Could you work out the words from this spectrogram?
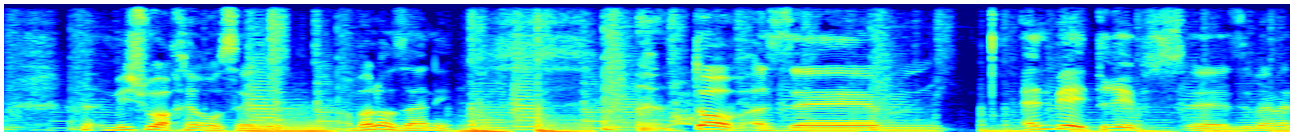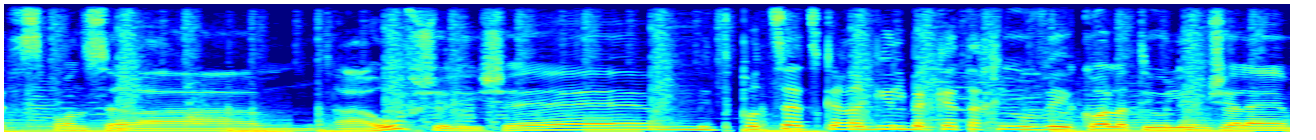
מישהו אחר עושה את זה? אבל לא, זה אני. טוב, אז אה, NBA Trips אה, זה באמת הספונסר האהוב שלי, שמתפוצץ כרגיל בקטע חיובי, כל הטיולים שלהם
